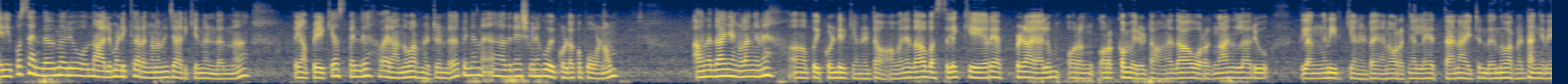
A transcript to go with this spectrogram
ഇനിയിപ്പോൾ സെന്ററിൽ നിന്ന് ഒരു നാല് മണിക്ക് ഇറങ്ങണം എന്ന് വിചാരിക്കുന്നുണ്ടെന്ന്. പിന്നെ അപ്പോഴേക്കും ഹസ്ബൻഡ് വരാമെന്ന് പറഞ്ഞിട്ടുണ്ട്. പിന്നെ അതിനുശേഷം പിന്നെ കോഴിക്കോടൊക്കെ പോകണം അവനതാ ഞങ്ങളങ്ങനെ പോയിക്കൊണ്ടിരിക്കുകയാണ് കേട്ടോ അവനതാ ബസ്സിൽ കയറി എപ്പോഴായാലും ഉറ ഉറക്കം വരും കേട്ടോ അവനതാ ഉറങ്ങാനുള്ള ഒരു ഇതിലങ്ങനെ ഇരിക്കുകയാണ് കേട്ടോ. ഞാൻ ഉറങ്ങല്ലേ എത്താനായിട്ടുണ്ട് എന്ന് പറഞ്ഞിട്ട് അങ്ങനെ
